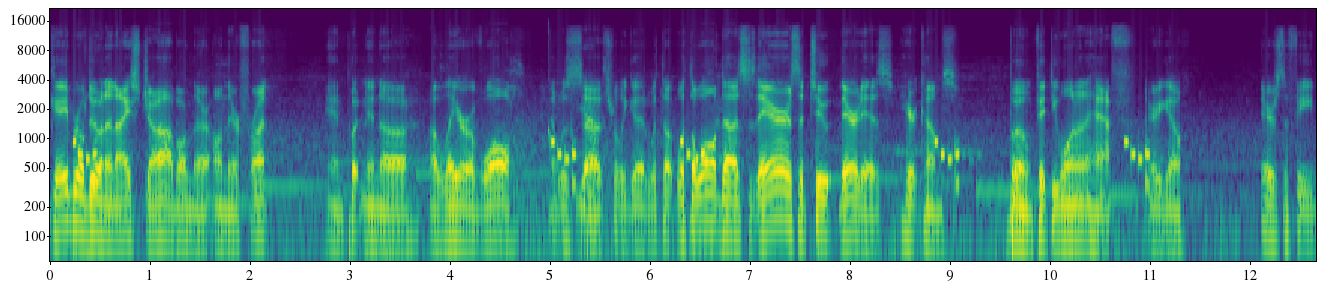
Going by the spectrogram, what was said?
Gabriel doing a nice job on their on their front and putting in a, a layer of wall. That was Yeah. uh, that's really good. What the what the wall does is there's the two there it is. Here it comes. Boom, 51 and a half. There you go. There's the feed.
